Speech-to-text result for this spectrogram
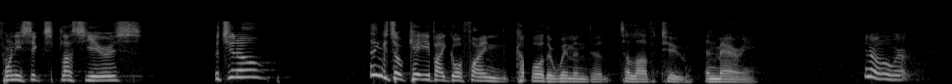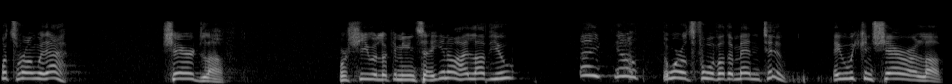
26 plus years. But you know, I think it's okay if I go find a couple other women to, to love too and marry. You know, what's wrong with that? Shared love. Or she would look at me and say, you know, I love you. I, you know, the world's full of other men too. Maybe we can share our love.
